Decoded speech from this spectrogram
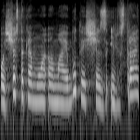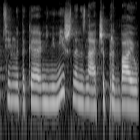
Ось щось таке має бути ще з ілюстраціями, таке мімімішне. Не знаю, чи придбаю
